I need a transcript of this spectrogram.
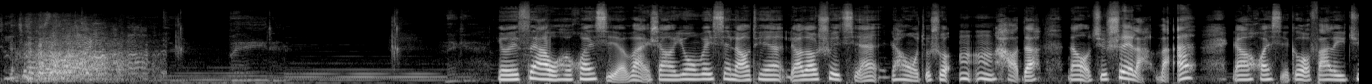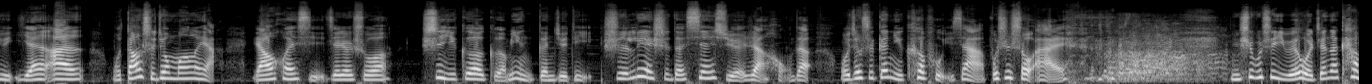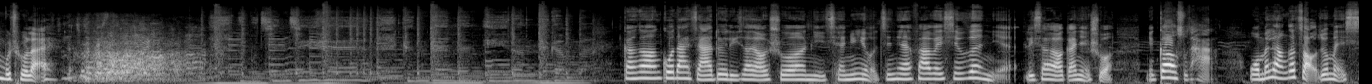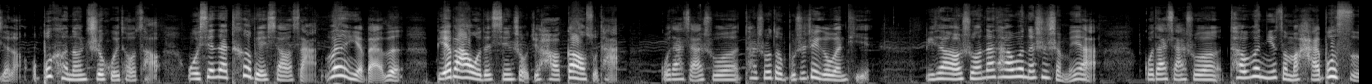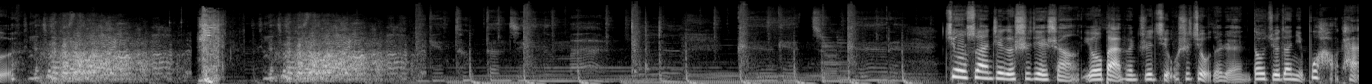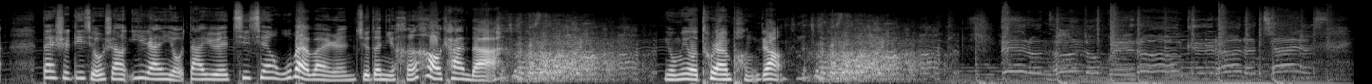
有一次啊，我和欢喜晚上用微信聊天，聊到睡前，然后我就说，嗯嗯，好的，那我去睡了，晚安。然后欢喜给我发了一句延安，我当时就懵了呀。然后欢喜接着说，是一个革命根据地，是烈士的鲜血染红的。我就是跟你科普一下，不是手癌。你是不是以为我真的看不出来？刚刚郭大侠对李逍遥说：“你前女友今天发微信问你。”李逍遥赶紧说：“你告诉他，我们两个早就没戏了，我不可能吃回头草。我现在特别潇洒，问也白问，别把我的新手机号告诉他。”郭大侠说：“他说的不是这个问题。”李逍遥说：“那他问的是什么呀？”郭大侠说：“他问你怎么还不死。”就算这个世界上有百分之九十九的人都觉得你不好看，但是地球上依然有大约七千五百万人觉得你很好看的，有没有突然膨胀？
